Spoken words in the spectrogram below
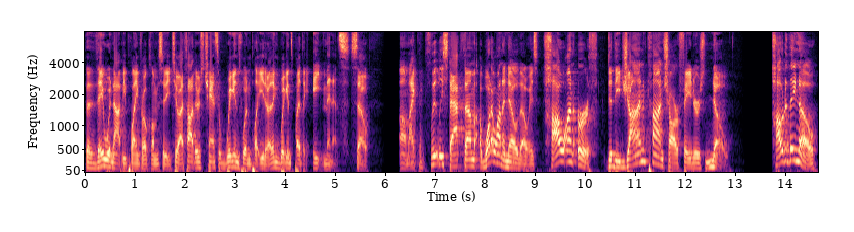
that they would not be playing for Oklahoma City too. I thought there's a chance that Wiggins wouldn't play either. I think Wiggins played like eight minutes, so. Um, I completely stacked them. What I want to know though is how on earth did the John Konchar faders know? How did they know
